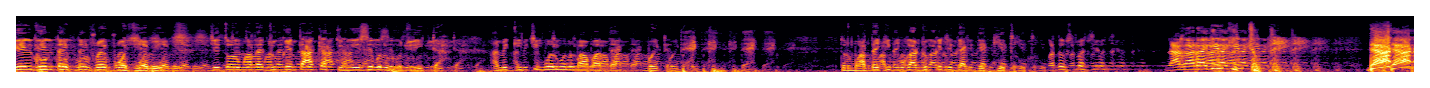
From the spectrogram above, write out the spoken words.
দেড় ঘন্টায় ফুল ফ্রাই পৌঁছে যাবে যে তোমার মাথায় ঢুকে তাকে তুমি এসে বলে হুজুর এইটা আমি কিচ্ছু বলব না বাবা দেখ বইটা দেখ দেখ তোর মাথায় কি পোকা ঢুকেছে দেখ দেখিয়ে তো কথা বুঝতে পারছিস রাগারাগির কিচ্ছু। দেখ দেখ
